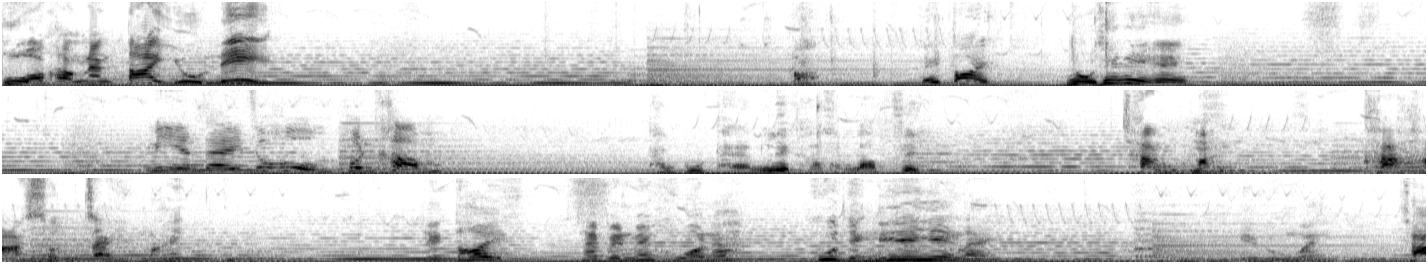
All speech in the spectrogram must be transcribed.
หัวของนางต้อยอยู่นี่ ยายต้อย อยู่ที่นี่เอง มีอันใดเจ้าโหมคนขท่านผู้แทนเรียกหาสำรับสิ ช่างมัน ข้าหาสนใจไหมำยายต้อยใช้เป็นแม่ครัวนะ พูดอย่างนี้ได้ยังไงพี่รู้ไหมเช้า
